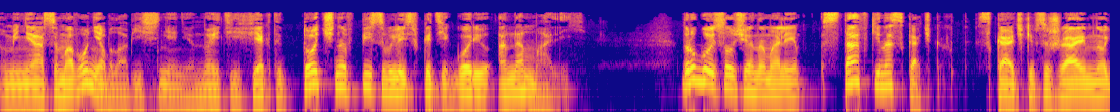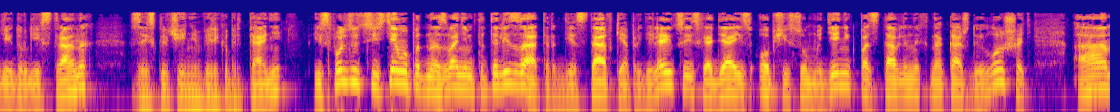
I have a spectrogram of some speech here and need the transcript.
У меня самого не было объяснения, но эти эффекты точно вписывались в категорию аномалий. Другой случай аномалии – ставки на скачках. Скачки в США и многих других странах, за исключением Великобритании, используют систему под названием тотализатор, где ставки определяются исходя из общей суммы денег, поставленных на каждую лошадь, а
